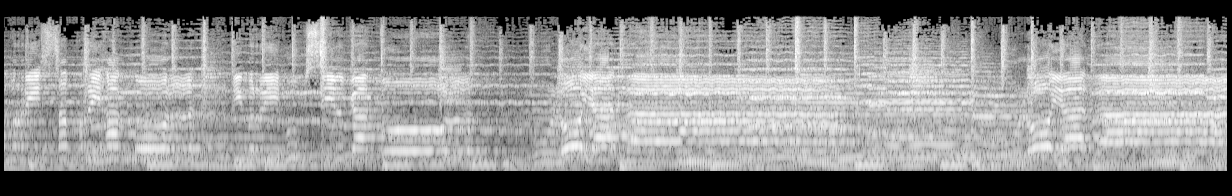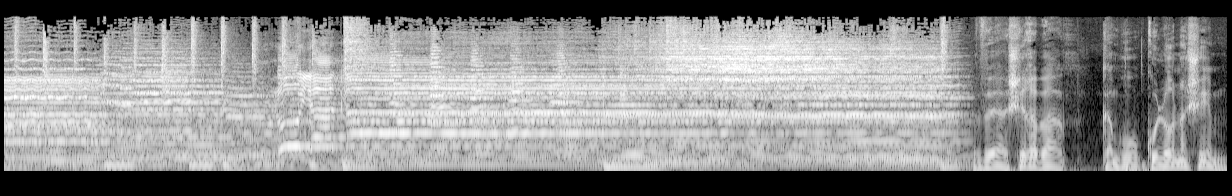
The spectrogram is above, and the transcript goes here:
דברי ספרי הכל, אמרי הוא כסיל גדול, לא הוא לא ידע, הוא לא ידע. והשיר הבא, גם הוא כולו נשים.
